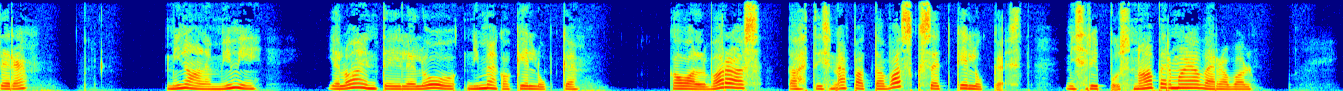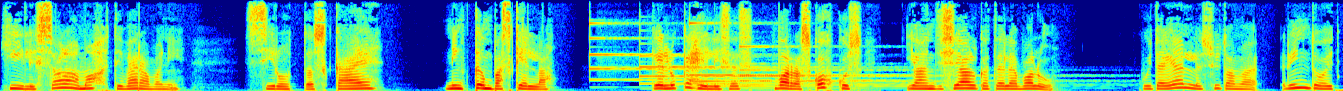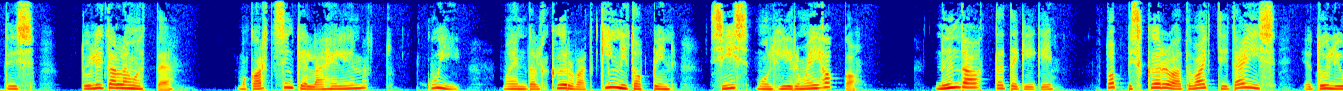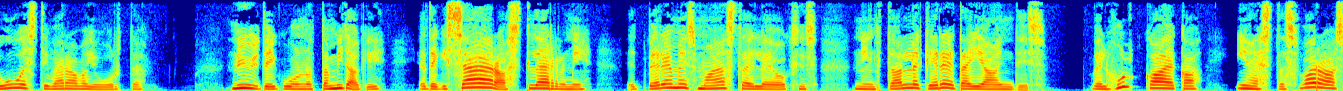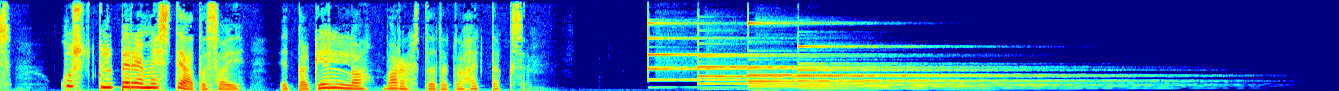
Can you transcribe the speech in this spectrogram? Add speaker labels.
Speaker 1: tere! mina olen Mimi ja loen teile loo nimega Kelluke. kaval varas tahtis näpata vaskset kellukest, mis rippus naabermaja väraval. hiilis salamahti väravani, sirutas käe ning tõmbas kella. kelluke helises, varas kohkus ja andis jalgadele valu. kui ta jälle südame rindu võttis, tuli talle mõte. Ma kartsin kellahelinat, kui ma endal kõrvad kinni topin, siis mul hirm ei hakka. nõnda ta tegigi. toppis kõrvad vati täis ja tuli uuesti värava juurde. nüüd ei kuulnud ta midagi ja tegi säärast lärmi, et peremees majast välja jooksis ning talle keretäie andis. veel hulk aega imestas varas, kust küll peremees teada sai, et ta kella varastada tahetakse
